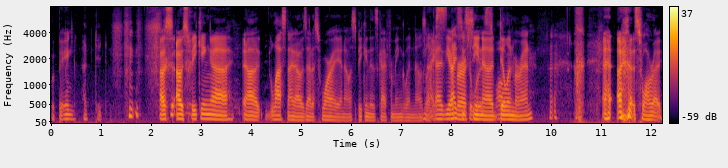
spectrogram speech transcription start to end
We're being hunted. I was I was speaking uh, uh, last night. I was at a soiree and I was speaking to this guy from England. And I was like, "Have you Nice ever seen uh. Dylan Moran?" soiree.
